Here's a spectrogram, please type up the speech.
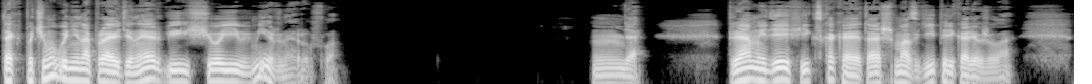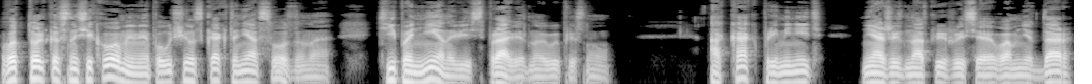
так почему бы не направить энергию еще и в мирное русло? да, прям идея фикс какая-то, аж мозги перекорежила. Вот только с насекомыми получилось как-то неосознанно, типа ненависть праведную выплеснул. А как применить неожиданно открывшийся во мне дар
